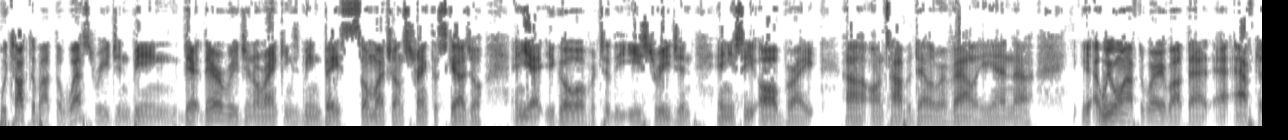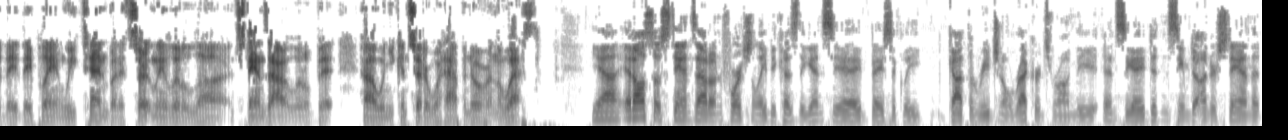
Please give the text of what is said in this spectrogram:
we talked about the West region being their their regional rankings being based so much on strength of schedule, and yet you go over to the East region and you see Albright uh, on top of Delaware Valley, and uh, we won't have to worry about that after they they play in Week 10. But it's certainly a little uh, it stands out a little bit uh, when you consider what happened over in the West. Yeah, it also stands out, unfortunately, because the NCAA basically got the regional records wrong. The NCAA didn't seem to understand that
